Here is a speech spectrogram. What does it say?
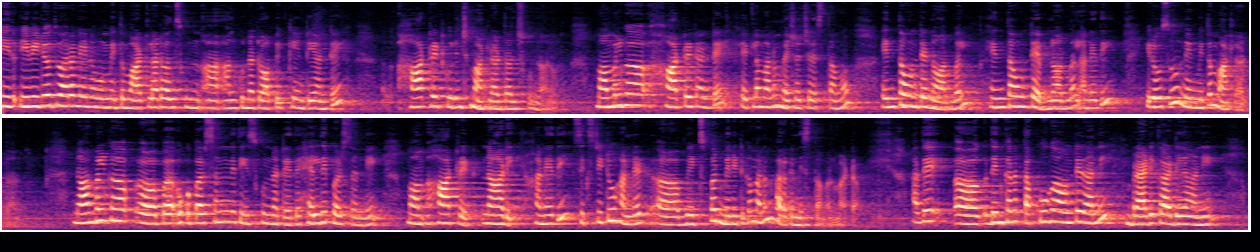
ఈ ఈ వీడియో ద్వారా నేను మీతో మాట్లాడవలసి అనుకున్న టాపిక్ ఏంటి అంటే హార్ట్ రేట్ గురించి మాట్లాడదలుచుకున్నాను. మామూలుగా హార్ట్ రేట్ అంటే ఎట్లా మనం మెజర్ చేస్తాము? ఎంత ఉంటే నార్మల్ ఎంత ఉంటే అబ్నార్మల్ అనేది ఈరోజు నేను మీతో మాట్లాడతాను. నార్మల్గా ప- ఒక పర్సన్ని తీసుకున్నట్టయితే హెల్దీ పర్సన్ని మా హార్ట్ రేట్ నాడి అనేది sixty to hundred beats per మినిట్గా మనం పరిగణిస్తామన్నమాట. అదే దీనికన్నా తక్కువగా ఉంటే దాన్ని బ్రాడికార్డియా అని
